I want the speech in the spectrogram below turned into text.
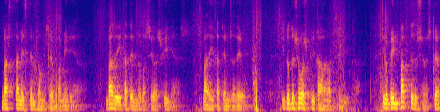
va estar més temps amb la seva família, va dedicar temps a les seves filles, va dedicar temps a Déu. I tot això ho explicava en el seu llibre. I el que impacta és això, és que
